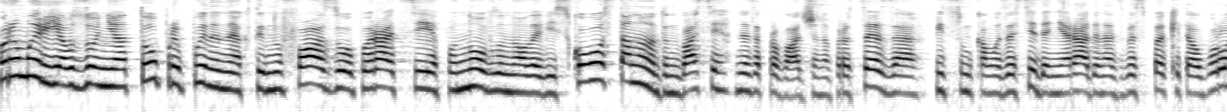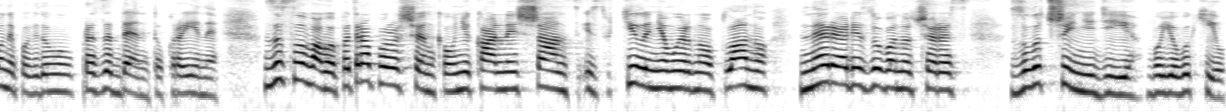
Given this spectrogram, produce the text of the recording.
Перемир'я в зоні АТО припинене активну фазу операції поновлено, але військового стану на Донбасі не запроваджено. Про це за підсумками засідання Ради нацбезпеки та оборони повідомив президент України. За словами Петра Порошенка, унікальний шанс із втілення мирного плану не реалізовано через злочинні дії бойовиків.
